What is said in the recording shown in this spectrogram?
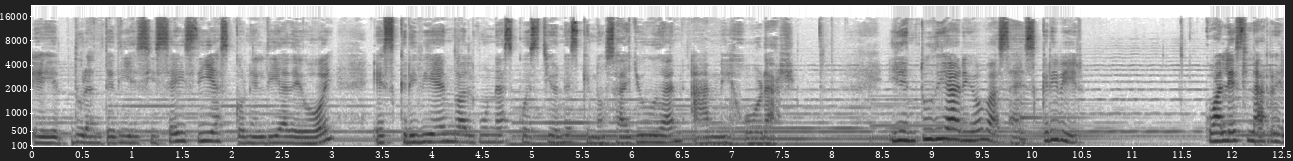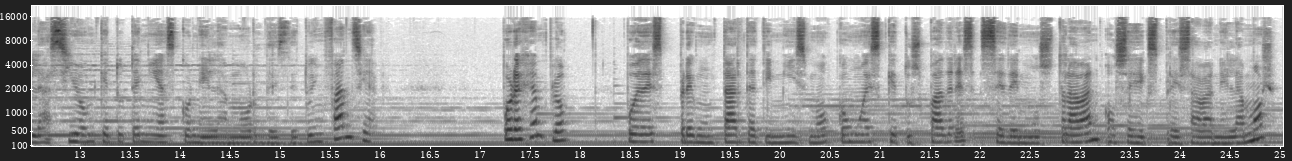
eh, durante 16 días con el día de hoy, escribiendo algunas cuestiones que nos ayudan a mejorar. Y en tu diario vas a escribir cuál es la relación que tú tenías con el amor desde tu infancia. Por ejemplo, puedes preguntarte a ti mismo cómo es que tus padres se demostraban o se expresaban el amor.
